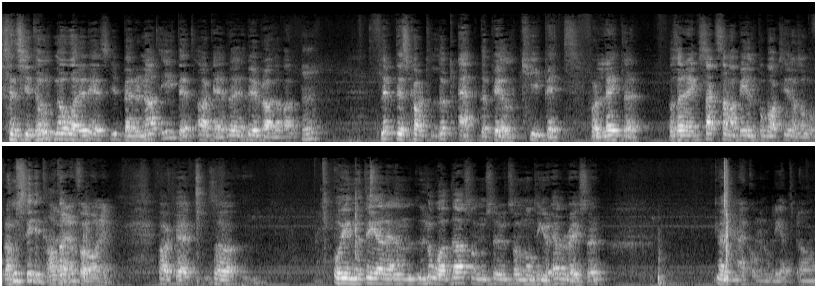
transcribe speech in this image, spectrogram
Since you don't know what it is, you'd better not eat it. Okej, det, det är bra i alla fall. Mm. Flip this card to look at the pill. Keep it for later. Och så är det exakt samma bild på baksidan som på framsidan. Okej, en förvarning. Okej, så... Och inuti är det en låda som ser ut som någonting ur Hellraiser. Eh, Här kommer nog led. Ja.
